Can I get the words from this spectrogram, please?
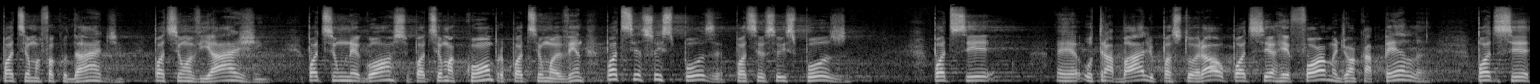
pode ser uma faculdade, pode ser uma viagem, pode ser um negócio, pode ser uma compra, pode ser uma venda, pode ser a sua esposa, pode ser o seu esposo, pode ser é, o trabalho pastoral, pode ser a reforma de uma capela, pode ser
